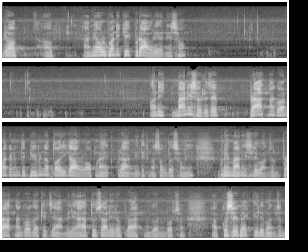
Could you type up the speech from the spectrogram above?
र हामी अरू पनि केही कुराहरू हेर्नेछौँ। अनि मानिसहरूले चाहिँ प्रार्थना गर्नको निम्ति विभिन्न तरिकाहरू अप्नाएको कुरा हामी देख्न सक्दछौँ है। कुनै मानिसले भन्छन् प्रार्थना गर्दाखेरि चाहिँ हामीले हात उचालेर प्रार्थना गर्नुपर्छ। कसै व्यक्तिले भन्छन्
